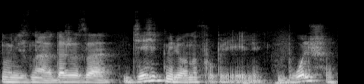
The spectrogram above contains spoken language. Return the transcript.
ну, не знаю, даже за 10 миллионов рублей или больше,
